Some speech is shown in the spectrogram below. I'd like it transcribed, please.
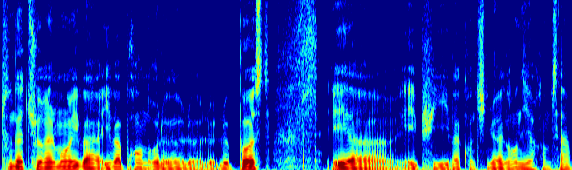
tout naturellement, il va, prendre le, poste et puis il va continuer à grandir comme ça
